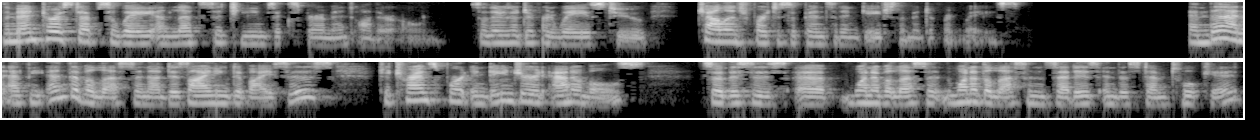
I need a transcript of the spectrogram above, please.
the mentor steps away and lets the teams experiment on their own. So there's different ways to challenge participants and engage them in different ways. And then at the end of a lesson on designing devices to transport endangered animals. So this is uh, one of a lesson, one of the lessons that is in the STEM toolkit.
